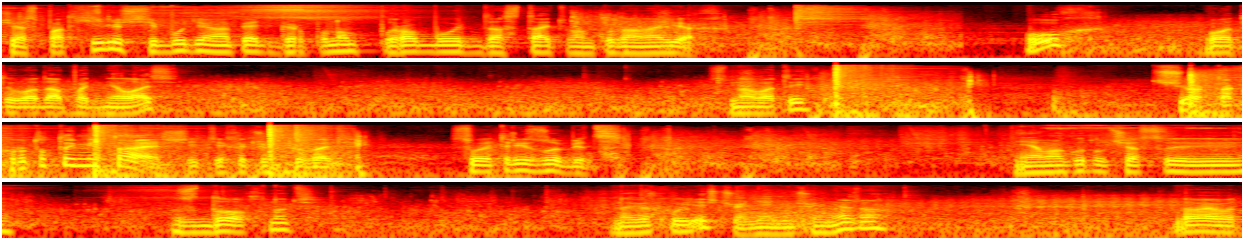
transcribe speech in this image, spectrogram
Сейчас подхилюсь и будем опять гарпуном пробовать достать вон туда наверх. Ух! Вот и вода поднялась. Снова ты. Черт, а круто ты метаешь, я тебе хочу сказать. Свой трезубец. Я могу тут сейчас и сдохнуть. Наверху есть что? Не, ничего нету. Давай вот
